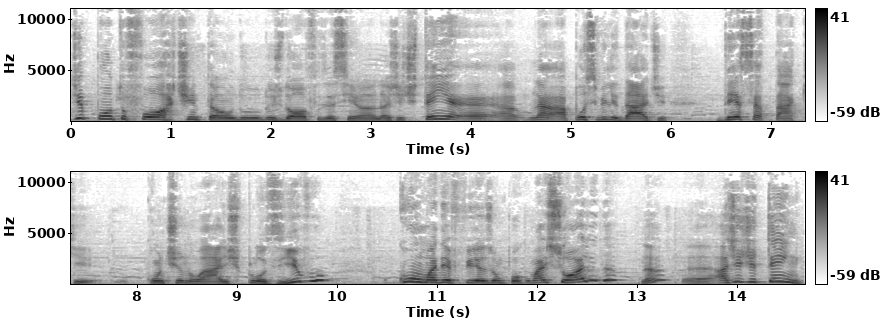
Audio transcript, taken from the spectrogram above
de ponto forte, então, do, dos Dolphins esse ano, a gente tem é, a, a possibilidade desse ataque continuar explosivo, com uma defesa um pouco mais sólida, né? É, a gente tem.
